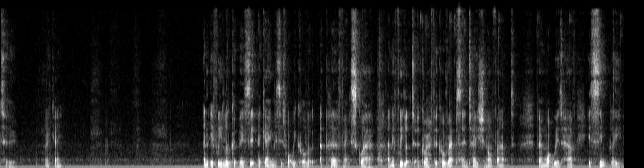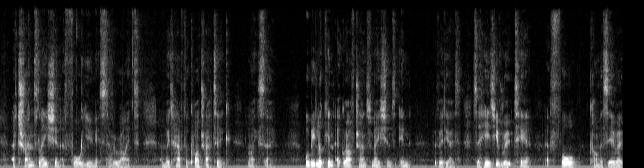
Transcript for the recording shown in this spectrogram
2 okay? And if we look at this, again, this is what we call a, a, perfect square. And if we looked at a graphical representation of that, then what we'd have is simply a translation of four units to the right. And we'd have the quadratic like so. We'll be looking at graph transformations in the videos. So here's your root here at 4 comma 0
